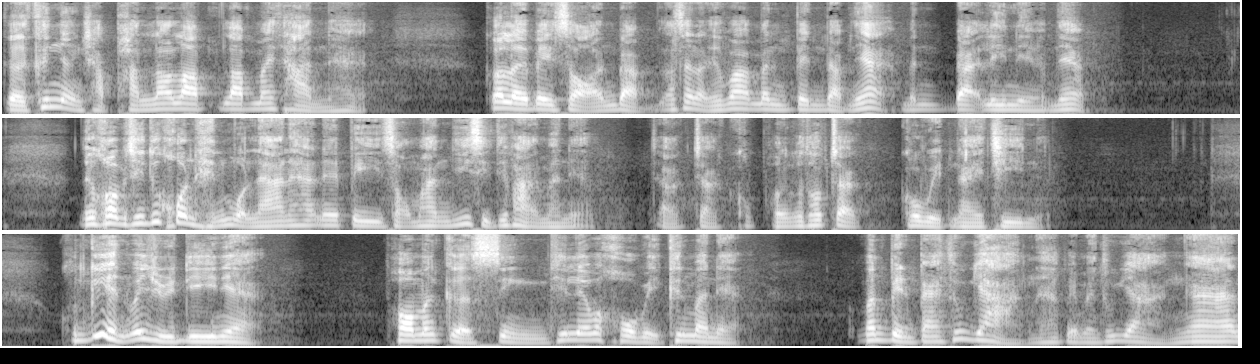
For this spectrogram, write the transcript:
เกิดขึ้นอย่างฉับพลันแล้วรับรับไม่ทันนะฮะก็เลยไปสอนแบบลักษณะที่ว่ามันเป็นแบบเนี้ยมันแบบ linear แบบเนี้ยในความจริงทุกคนเห็นหมดแล้วนะฮะในปี 2020 ที่ผ่านมาเนี่ยจากจากผลกระทบจากโควิด -19 คุณก็เห็นว่าอยู่ดีเนี่ย พอมันเกิดสิ่งที่เรียกว่าโควิด ขึ้นมาเนี่ย มันเปลี่ยนแปลงทุกอย่างนะครับเปลี่ยนแปลงทุกอย่างงาน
